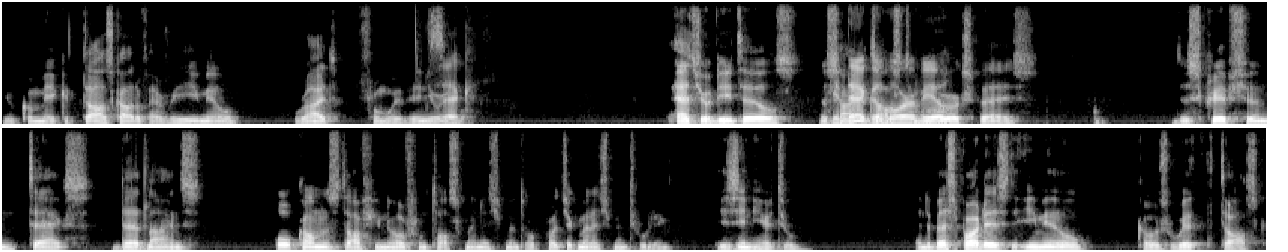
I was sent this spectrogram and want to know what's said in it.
You can make a task out of every email right from within your Sick. Add your details, assign that the Google review. workspace, description, tags, deadlines, all common stuff you know from task management or project management tooling is in here too. And the best part is the email goes with the task.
